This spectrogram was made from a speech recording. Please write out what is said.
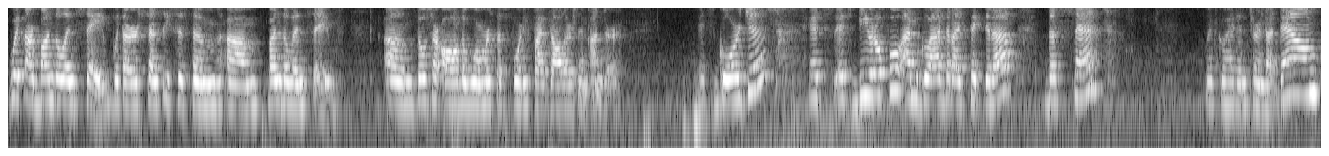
with our bundle and save, with our Scentsy system um, bundle and save. Um, those are all the warmers that's $45 and under. It's gorgeous. It's, it's beautiful. I'm glad that I picked it up. The scent, let's go ahead and turn that down.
